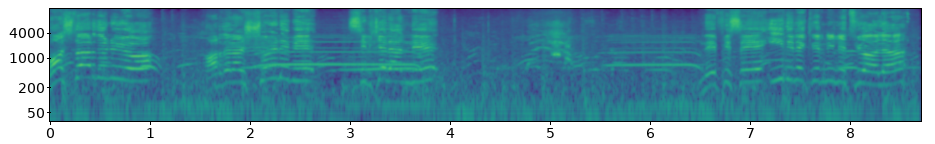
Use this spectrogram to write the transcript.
Başlar dönüyor. Kardelen şöyle bir silkelendi. Nefise'ye iyi dileklerini iletiyor hala.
